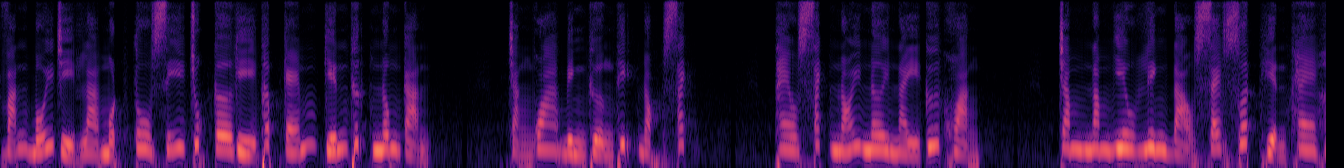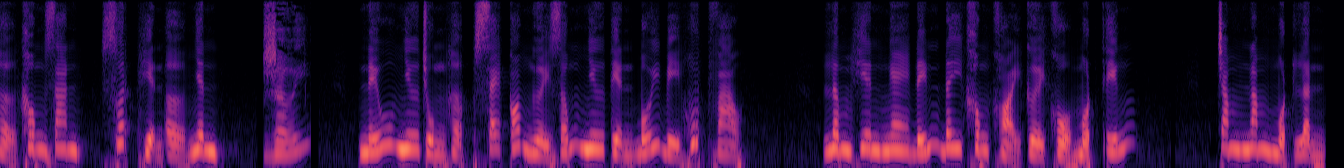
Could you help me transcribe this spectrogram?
Vãn bối chỉ là một tu sĩ trúc cơ kỳ thấp kém kiến thức nông cạn. Chẳng qua bình thường thích đọc sách. Theo sách nói nơi này cứ khoảng trăm năm yêu linh đảo sẽ xuất hiện khe hở không gian, xuất hiện ở nhân, giới. Nếu như trùng hợp sẽ có người giống như tiền bối bị hút vào. Lâm Hiên nghe đến đây không khỏi cười khổ một tiếng. Trăm năm một lần.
